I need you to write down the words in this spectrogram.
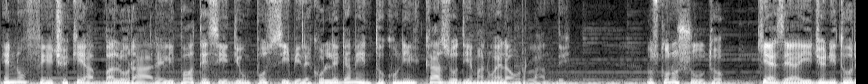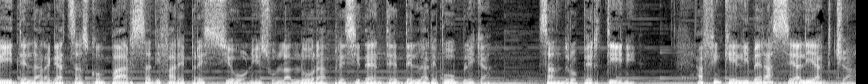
e non fece che avvalorare l'ipotesi di un possibile collegamento con il caso di Emanuela Orlandi. Lo sconosciuto chiese ai genitori della ragazza scomparsa di fare pressioni sull'allora presidente della Repubblica, Sandro Pertini, affinché liberasse Ali Agca,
